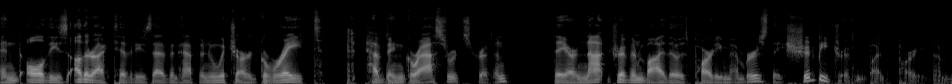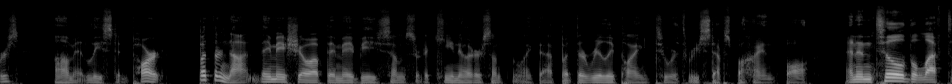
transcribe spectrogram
and all these other activities that have been happening, which are great, have been grassroots driven. They are not driven by those party members. They should be driven by the party members, um, at least in part, but they're not. They may show up, they may be some sort of keynote or something like that, but they're really playing two or three steps behind the ball. And until the left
